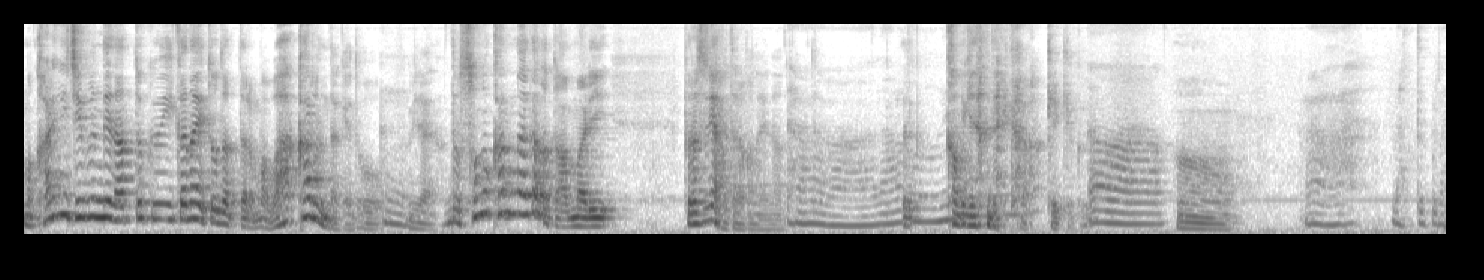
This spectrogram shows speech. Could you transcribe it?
まあ、仮に自分で納得いかないとだったらまあ分かるんだけど、うん。みたいな。でもその考え方とあんまりプラスには働かないな。とああなるほどね。完璧なんないから結局。あうん。ーあー納得納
